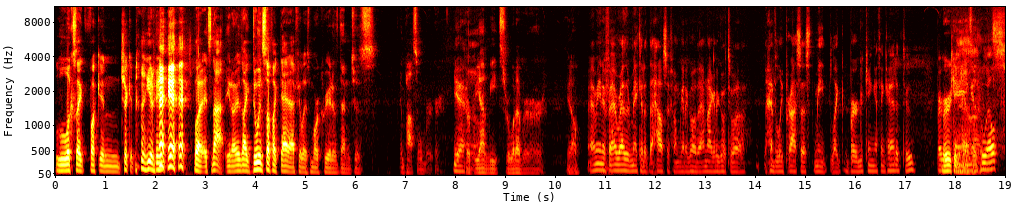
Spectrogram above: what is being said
looks like fucking chicken. you know, what I mean? but it's not. You know, it's like doing stuff like that. I feel is more creative than just Impossible Burger Yeah. or Beyond Meats or whatever. Or you know, I mean, if I rather make it at the house, if I'm gonna go there, I'm not gonna go to a heavily processed meat like Burger King. I think had it too. Burger, Burger King, King has and it. who else?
